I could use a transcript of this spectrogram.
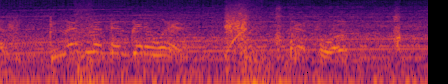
Do not let them get away. Ten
